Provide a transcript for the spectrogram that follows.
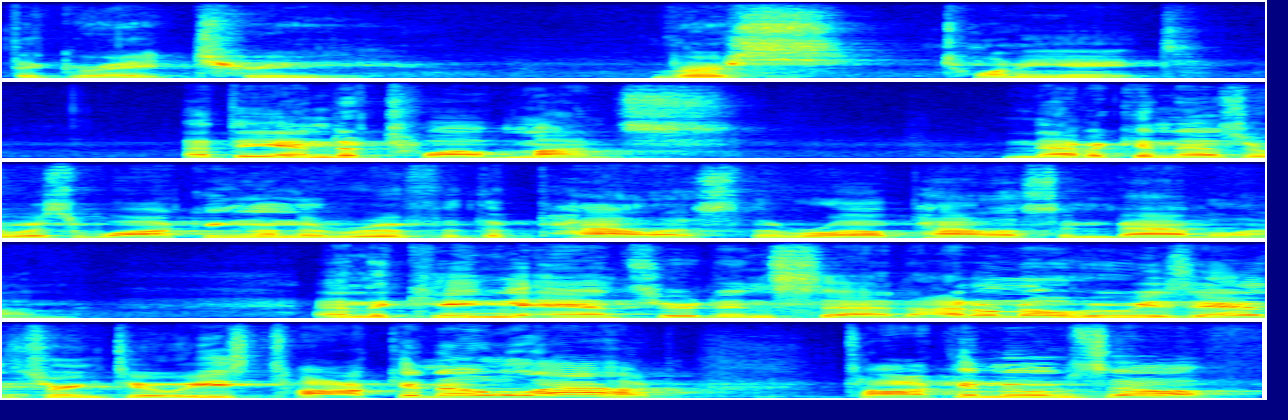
The great tree. Verse 28. At the end of 12 months, Nebuchadnezzar was walking on the roof of the palace, the royal palace in Babylon. And the king answered and said, I don't know who he's answering to. He's talking out loud, talking to himself.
